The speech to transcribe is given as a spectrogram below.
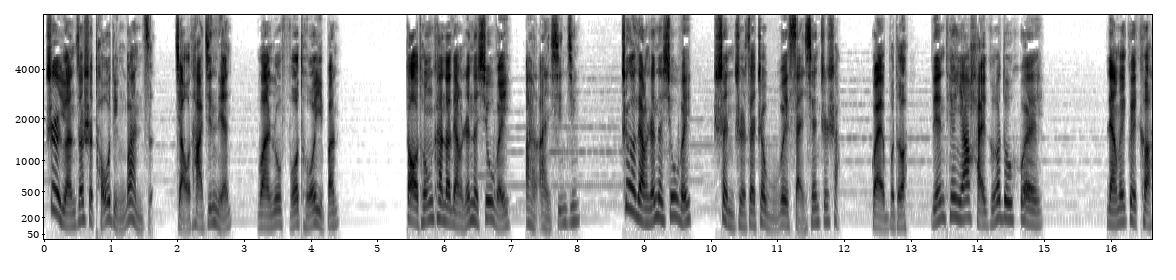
志远则是头顶万字，脚踏金莲，宛如佛陀一般。道童看到两人的修为，暗暗心惊。这两人的修为，甚至在这五位散仙之上，怪不得连天涯海阁都会。两位贵客，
